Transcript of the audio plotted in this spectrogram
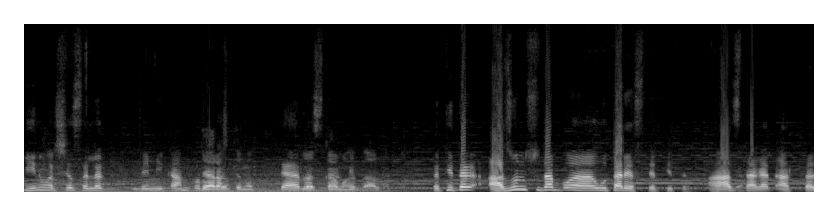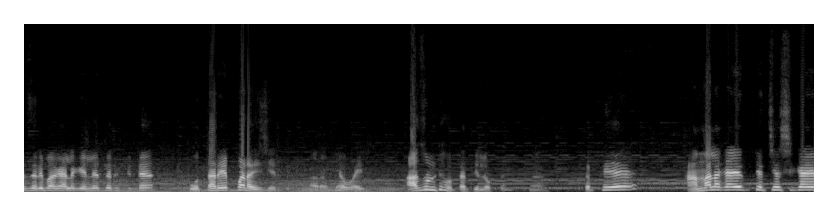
तीन वर्ष सलग जे मी काम त्या करतो रस्त्यानं त्या कामाला रस्त्यावर जावं लागतं. तर तिथं अजून सुद्धा ब- उतारे असतात तिथं आज का? तागात आता जरी बघायला गेलं तरी तिथं उतारे पडायचे तिथं. अरे बाप. ठेवायचे अजून ठेवतात ती लोक हा. तर ते आम्हाला काय त्याच्याशी काय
